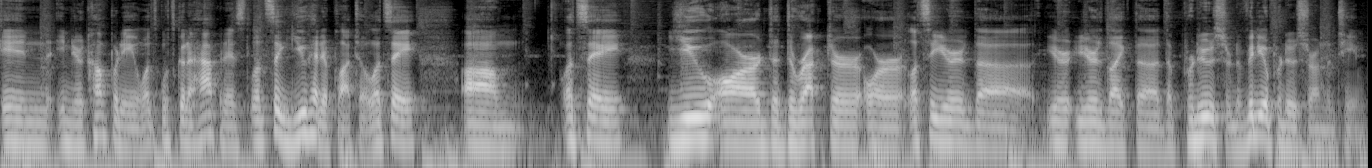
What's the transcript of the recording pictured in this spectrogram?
in in your company, what's, what's going to happen is, let's say you hit a plateau. Let's say, um, let's say you are the director or let's say you're the you're, you're like the, the producer the video producer on the team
